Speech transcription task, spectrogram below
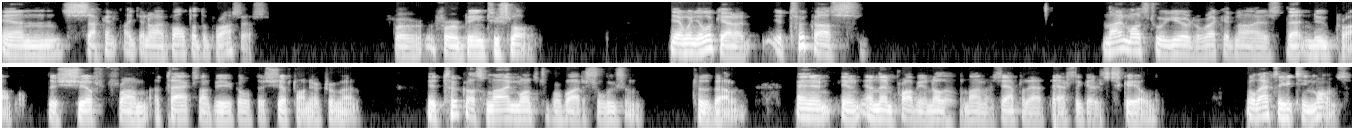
and second, you know, I faulted the process for for being too slow. Yeah, when you look at it, it took us nine months to a year to recognize that new problem, the shift from attacks on vehicles to shift on instrument. It took us nine months to provide a solution to the battle. And, then, and then probably another nine months after that to actually get it scaled. Well, that's 18 months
